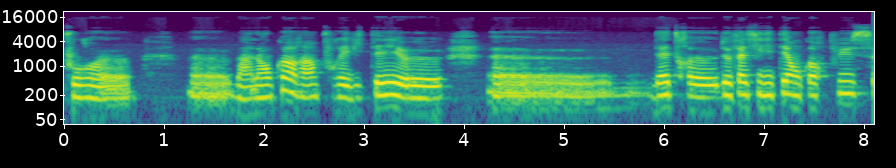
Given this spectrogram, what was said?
pour euh, bah, là encore, hein, pour éviter euh, euh, d'être, de faciliter encore plus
